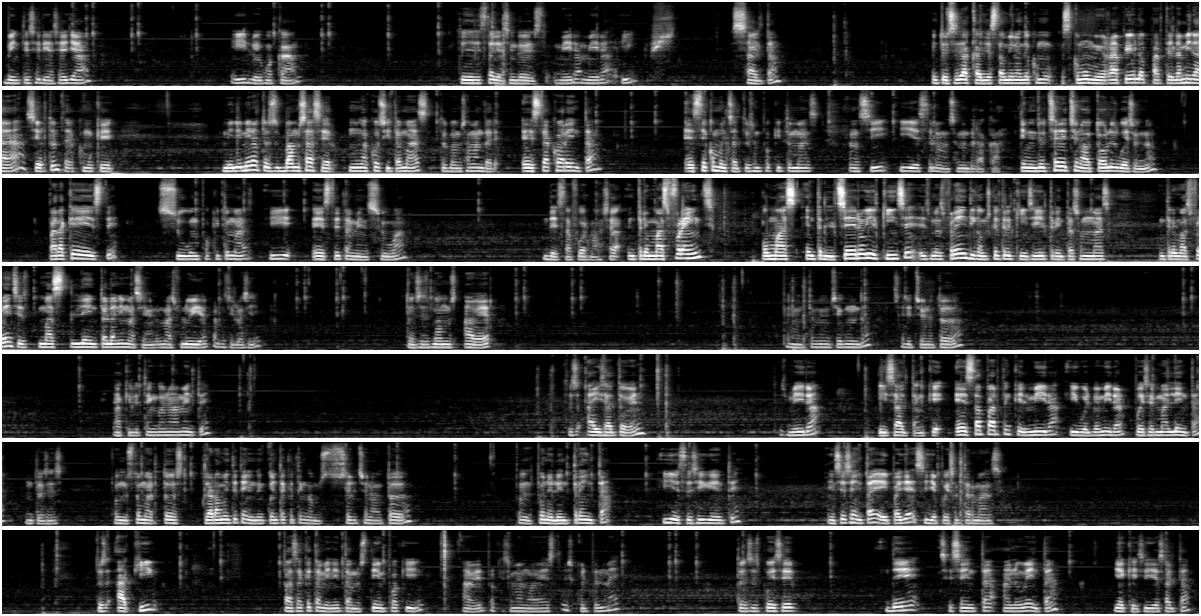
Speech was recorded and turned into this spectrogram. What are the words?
20 sería hacia allá. Y luego acá. Entonces estaría haciendo esto. Mira, mira y salta. Entonces acá ya está mirando como, es como muy rápido la parte de la mirada, ¿cierto? Entonces como que, mire, mira, entonces vamos a hacer una cosita más. Entonces vamos a mandar este a 40. Este como el salto es un poquito más así y este lo vamos a mandar acá. Teniendo seleccionado todos los huesos, ¿no? Para que este suba un poquito más y este también suba de esta forma. O sea, entre más frames o más entre el 0 y el 15 es más frame, digamos que entre el 15 y el 30 son más, entre más frames es más lento la animación, más fluida, por decirlo así. Entonces vamos a ver. Permítame un segundo, selecciono todo. Aquí lo tengo nuevamente. Entonces ahí saltó, ¿ven? Pues mira y saltan que esta parte en que él mira y vuelve a mirar puede ser más lenta entonces podemos tomar todos claramente teniendo en cuenta que tengamos seleccionado todo podemos ponerlo en 30 y este siguiente en 60 y ahí para allá si ya puede saltar más. Entonces aquí pasa que también necesitamos tiempo aquí. A ver por qué se me mueve esto discúlpenme. Entonces puede ser de 60 a 90 y aquí si ya salta.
